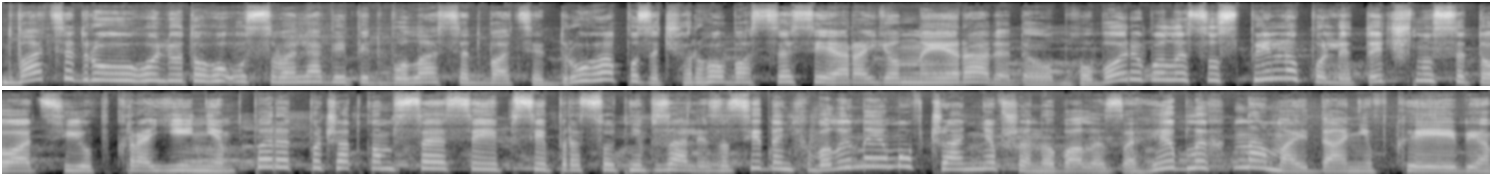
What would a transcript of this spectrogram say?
22 лютого у Сваляві відбулася 22-га позачергова сесія районної ради, де обговорювали суспільно-політичну ситуацію в країні. Перед початком сесії всі присутні в залі засідань хвилиною мовчання вшанували загиблих на майдані в Києві.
